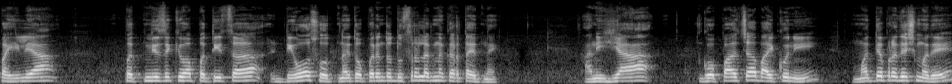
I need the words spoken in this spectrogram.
पहिल्या पत्नीचं किंवा पतीचा डिवोर्स होत नाही तोपर्यंत दुसरं लग्न करता येत नाही. आणि ह्या गोपाळच्या बायकोनी मध्य प्रदेशमध्ये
